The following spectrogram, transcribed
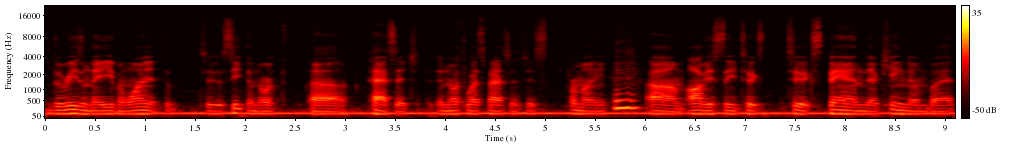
the reason they even wanted to, to seek the north uh, passage the northwest passage is for money Mm-hmm. um, obviously to ex- to expand their kingdom but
